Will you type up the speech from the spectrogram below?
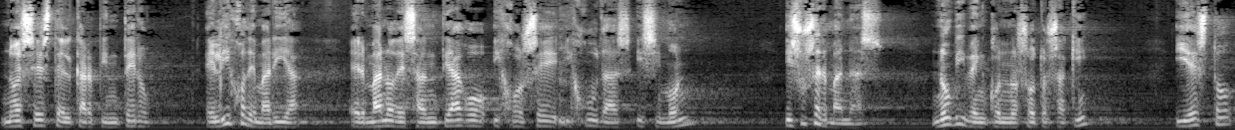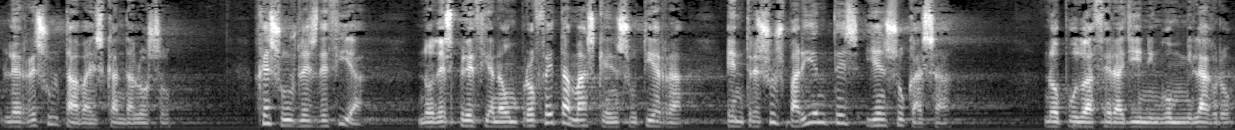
¿No es este el carpintero, el hijo de María, hermano de Santiago y José y Judas y Simón? ¿Y sus hermanas no viven con nosotros aquí? Y esto les resultaba escandaloso. Jesús les decía, no desprecian a un profeta más que en su tierra, entre sus parientes y en su casa. No pudo hacer allí ningún milagro,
